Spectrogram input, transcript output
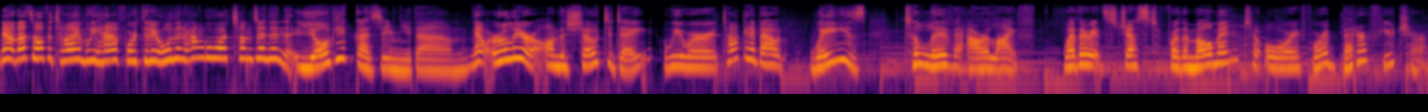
Now that's all the time we have for today. 오늘 한국어 천재는 여기까지입니다. Now earlier on the show today, we were talking about ways to live our life, whether it's just for the moment or for a better future.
